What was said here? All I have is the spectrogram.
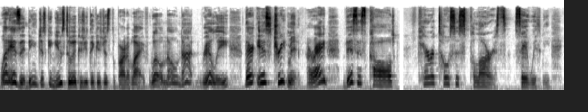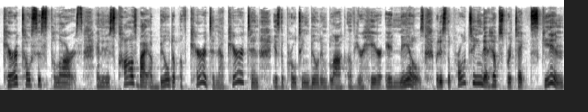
what is it? Then you just get used to it because you think it's just a part of life. Well, no, not really. There is treatment, all right? This is called keratosis pilaris. Say it with me. Keratosis pilaris. And it is caused by a buildup of keratin. Now, keratin is the protein building block of your hair and nails, but it's the protein that helps protect skin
